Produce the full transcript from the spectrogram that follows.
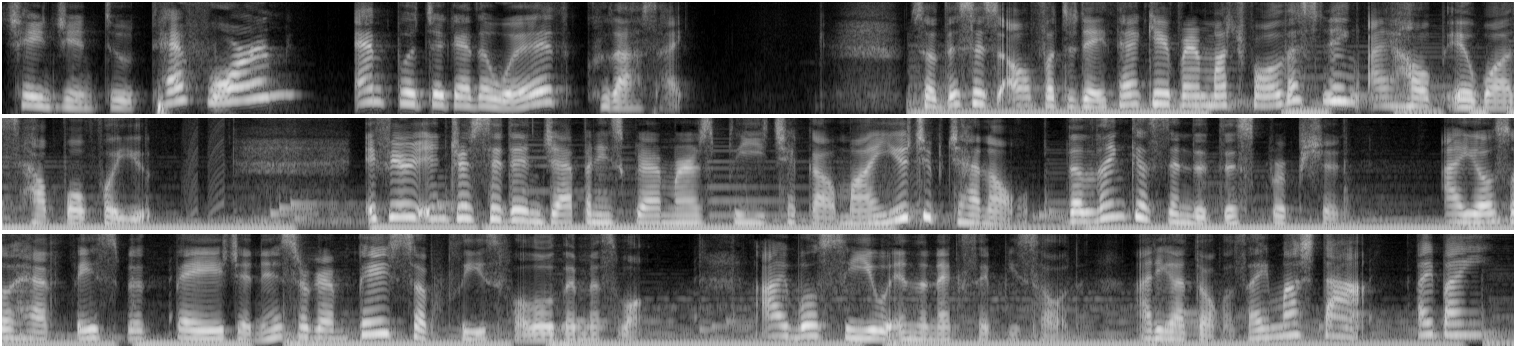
change into 手 form, and put together with ください。So this is all for today. Thank you very much for listening. I hope it was helpful for you. If you're interested in Japanese grammars, please check out my YouTube channel. The link is in the description. I also have Facebook page and Instagram page, so please follow them as well. I will see you in the next episode. ありがとうございました。 バイバイ。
